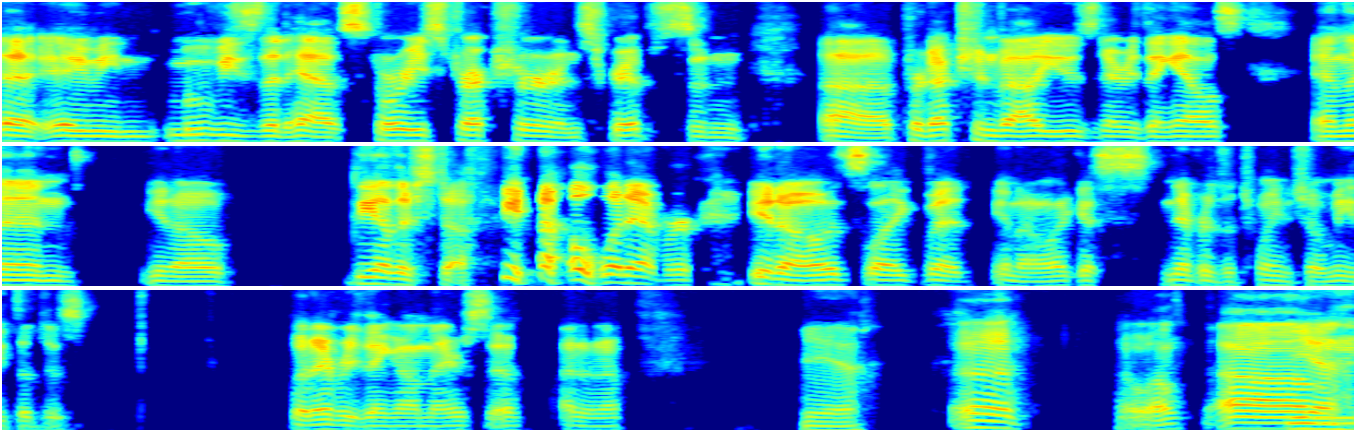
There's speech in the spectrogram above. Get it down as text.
uh, I mean movies that have story structure and scripts and uh production values and everything else, and then you know the other stuff, you know, whatever, you know. It's like, but you know, I guess never the twain shall meet. They'll just put everything on there. So I don't know. yeah. Uh, oh well. Um, Yeah.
